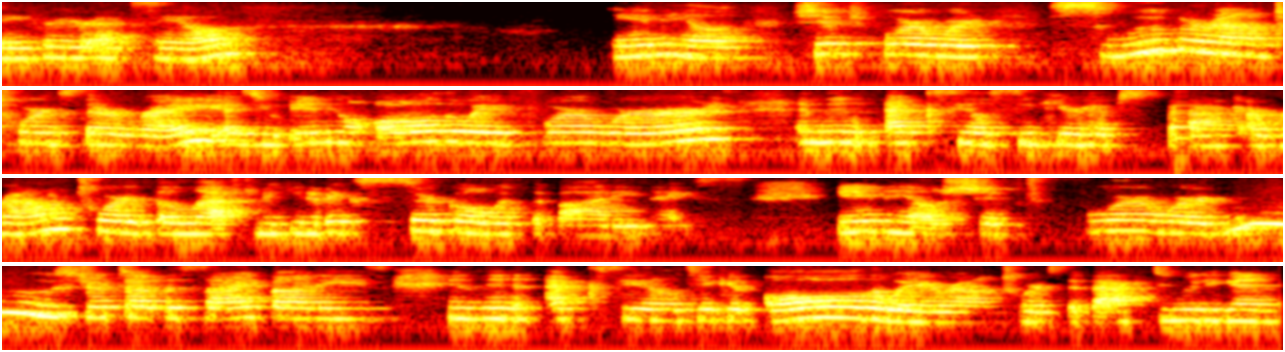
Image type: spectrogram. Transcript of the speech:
Stay for your exhale. Inhale, shift forward, swoop around towards the right as you inhale all the way forward. And then exhale, sink your hips back around toward the left, making a big circle with the body. Nice. Inhale, shift forward. Woo, stretch out the side bodies. And then exhale, take it all the way around towards the back. Do it again.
